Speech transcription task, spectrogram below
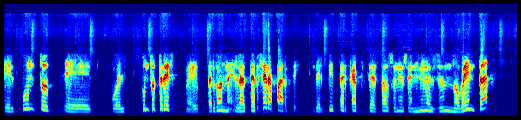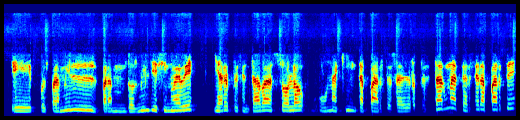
el punto eh, o el punto tres, eh, perdón, la tercera parte del PIB per cápita de Estados Unidos en 1990 eh, pues para mil, para 2019 ya representaba solo una quinta parte, o sea, de representar una tercera parte,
